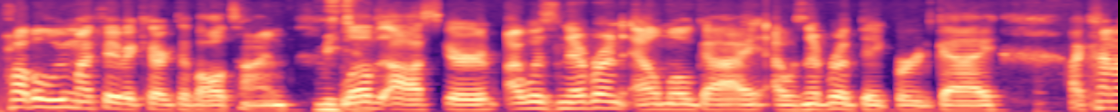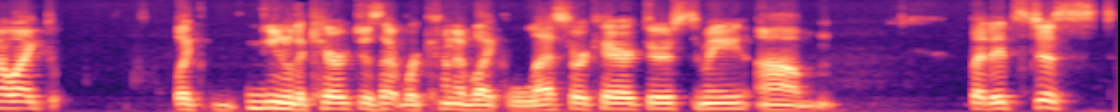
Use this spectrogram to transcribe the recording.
probably my favorite character of all time. Loved Oscar. I was never an Elmo guy. I was never a Big Bird guy. I kind of liked like you know the characters that were kind of like lesser characters to me. Um, but it's just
